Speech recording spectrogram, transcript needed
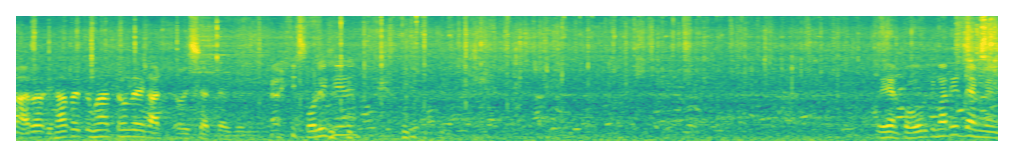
අර එහා පැත්තේ උනාට හොඳ එකක් ඔය සෙට් එකක්. පොලිසිය ඒ පෞර්ති මතිත් දැන් මේ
